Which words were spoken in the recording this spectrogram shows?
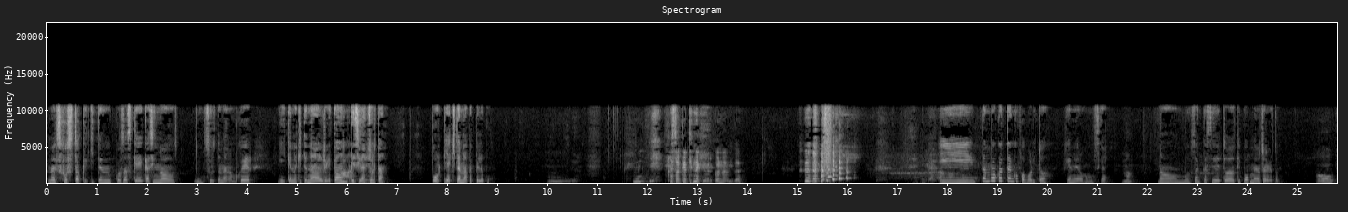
no es justo que quiten cosas que casi no insultan a la mujer y que no quiten al reggaetón, que sí la insultan. Porque ya quitan a Pepe Le Pew. ¿Eso qué tiene que ver con Navidad? Y tampoco tengo favorito género musical. ¿No? No, me gustan casi de todo tipo, menos el reggaetón. Ok.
